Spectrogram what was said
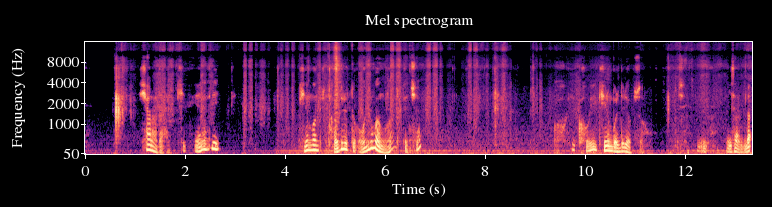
희한하다. 기- 얘네들이 기는 벌들이 다 어디로 또 어디로 간 거야 도대체? 거의 거의 기는 벌들이 없어. 이상합니다.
